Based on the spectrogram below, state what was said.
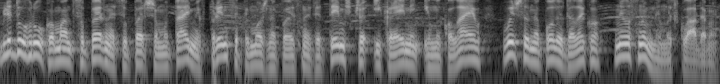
Бліду гру команд суперниць у першому таймі в принципі можна пояснити тим, що і Кремінь, і Миколаїв вийшли на поле далеко не основними складами.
